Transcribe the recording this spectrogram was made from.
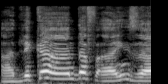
עד לכאן דף ע"ז.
